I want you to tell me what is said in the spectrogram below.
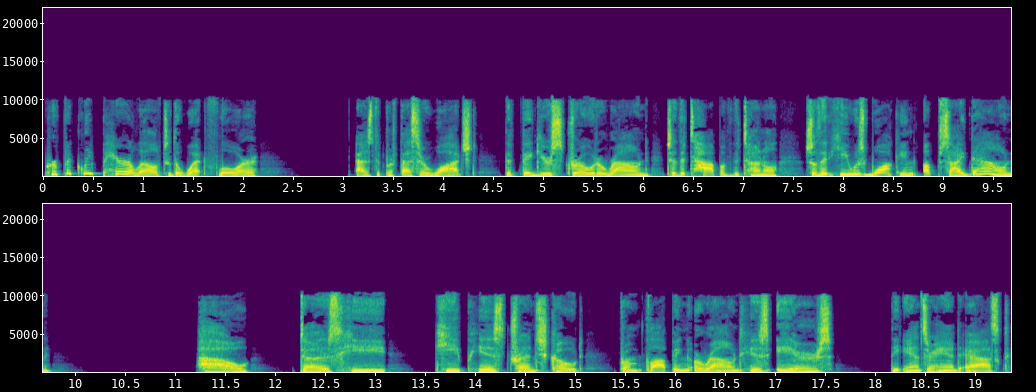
perfectly parallel to the wet floor. As the professor watched, the figure strode around to the top of the tunnel so that he was walking upside down. How does he keep his trench coat from flopping around his ears? The answer hand asked.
